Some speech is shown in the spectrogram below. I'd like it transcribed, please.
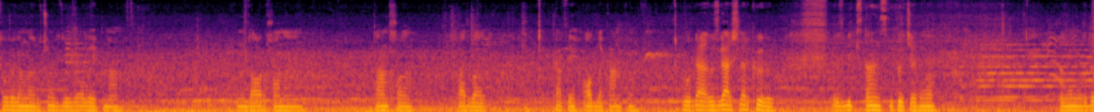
So'raganlar uchun videoga olyapman. Dorixona tanho podval kafe odlakanka o'zgarishlar ko'p. O'zbekistonskiy ko'chada bulung'urda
